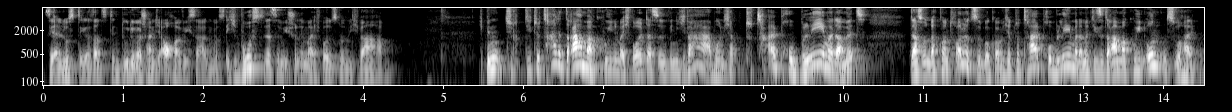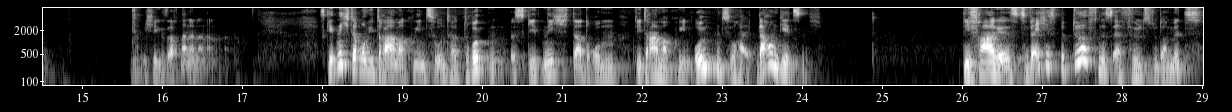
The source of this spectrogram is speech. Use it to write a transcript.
sehr lustiger Satz, den du dir wahrscheinlich auch häufig sagen wirst. Ich wusste das irgendwie schon immer, ich wollte es nur nicht wahrhaben. Ich bin die totale Drama-Queen, aber ich wollte das irgendwie nicht wahrhaben. Und ich habe total Probleme damit, das unter Kontrolle zu bekommen. Ich habe total Probleme damit, diese Drama-Queen unten zu halten. Habe ich hier gesagt, nein, nein, nein, nein. Es geht nicht darum, die Drama Queen zu unterdrücken. Es geht nicht darum, die Drama Queen unten zu halten. Darum geht es nicht. Die Frage ist, welches Bedürfnis erfüllst du damit,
